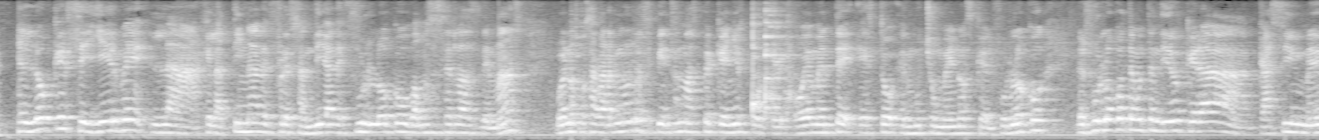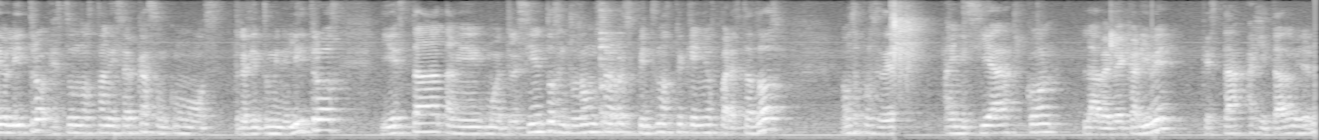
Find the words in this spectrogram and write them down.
en lo que se hierve la gelatina de fresandía de Fur Loco, vamos a hacer las demás. Bueno, pues agarrar unos recipientes más pequeños porque obviamente esto es mucho menos que el Fur Loco. El Fur Loco tengo entendido que era casi medio litro, estos no están ni cerca, son como 300 mililitros. Y esta también como de 300, entonces vamos a usar recipientes más pequeños para estas dos. Vamos a proceder a iniciar con la bebé caribe que está agitada, miren.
